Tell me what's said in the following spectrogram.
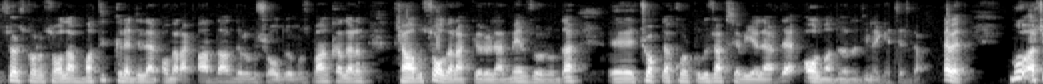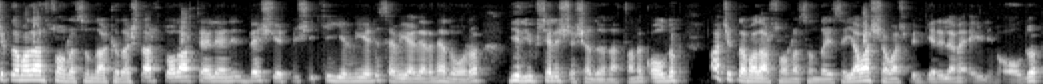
söz konusu olan batık krediler olarak adlandırılmış olduğumuz bankaların kabusu olarak görülen mevzunun da e, çok da korkulacak seviyelerde olmadığını dile getirdi. Evet bu açıklamalar sonrasında arkadaşlar dolar TL'nin 5.72-27 seviyelerine doğru bir yükseliş yaşadığına tanık olduk. Açıklamalar sonrasında ise yavaş yavaş bir gerileme eğilimi oldu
